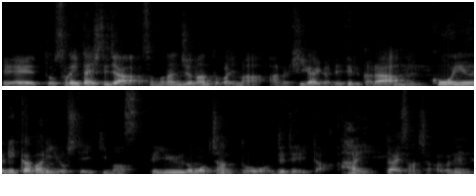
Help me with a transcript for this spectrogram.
えーっと、それに対してじゃあ、その何十万とか今、あの、被害が出てるから、うんこういうリカバリーをしていきますっていうのもちゃんと出ていた。はい。第三者からね。うん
